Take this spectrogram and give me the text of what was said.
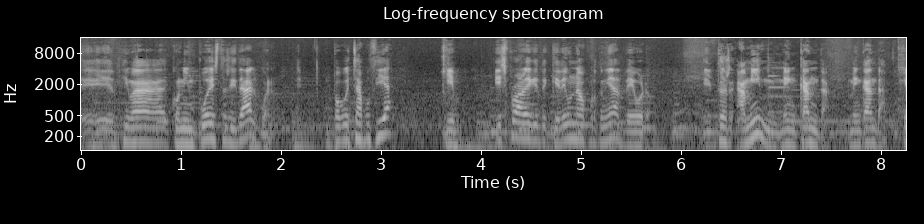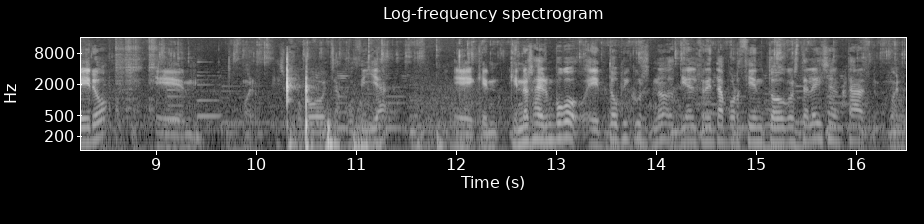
eh, encima con impuestos y tal, bueno, un poco de chapucía que es probable que te dé una oportunidad de oro. Entonces, a mí me encanta, me encanta, pero eh, bueno, es un poco chapucilla. Eh, que, no sabes un poco, eh, Topicus, ¿no? Tiene el 30% Constellation, tal. Bueno,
